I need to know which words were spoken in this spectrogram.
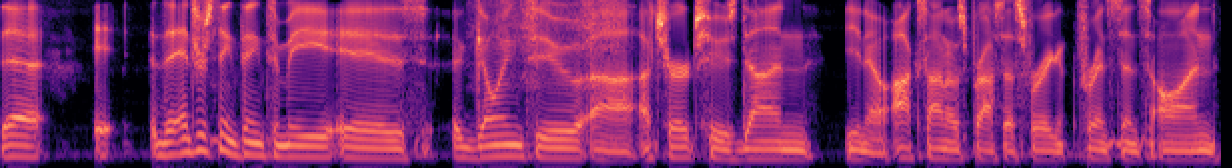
the it, the interesting thing to me is going to uh, a church who's done you know Auxano's process for for instance on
